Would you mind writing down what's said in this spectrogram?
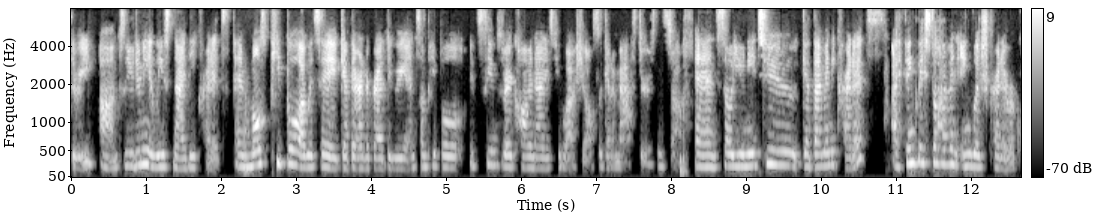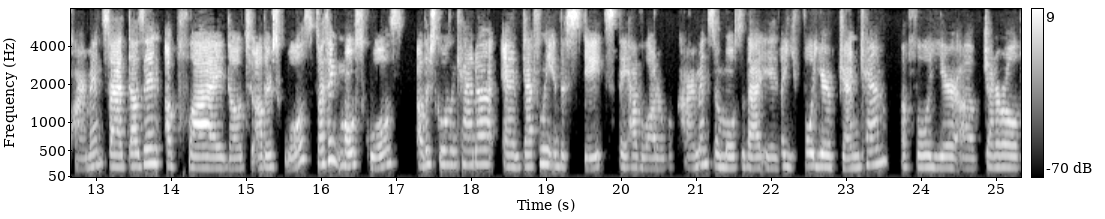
three. Um, so you do need at least 90 credits. And most people, I would say, get their undergrad degree, and some people, it seems very common nowadays, people actually also get a master's and stuff. And so you need to get that many credits. I think they still have an English credit requirement, so that doesn't apply though to other schools. So I think most schools other schools in Canada and definitely in the States, they have a lot of requirements. So most of that is a full year of Gen Chem, a full year of general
